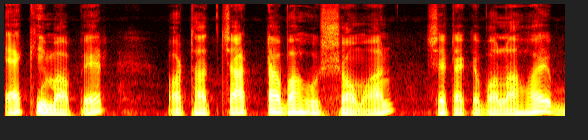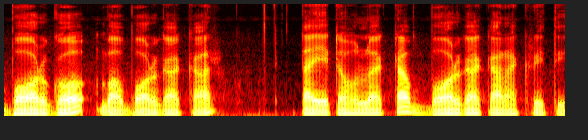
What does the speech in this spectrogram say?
একই মাপের, অর্থাৎ চারটা বাহু সমান, সেটাকে বলা হয় বর্গ বা বর্গাকার। তাই এটা হলো একটা বর্গাকার আকৃতি।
